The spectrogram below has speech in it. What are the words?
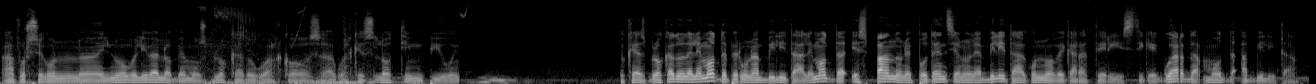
Ah forse con il nuovo livello abbiamo sbloccato qualcosa Qualche slot in più Ok, ha sbloccato delle mod per un'abilità. Le mod espandono e potenziano le abilità con nuove caratteristiche. Guarda mod abilità.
